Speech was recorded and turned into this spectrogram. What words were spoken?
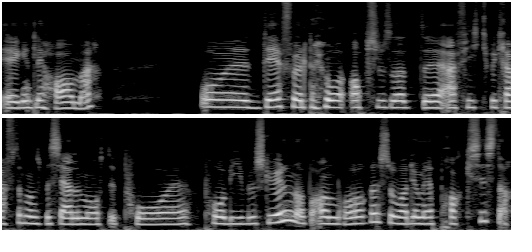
egentlig ha meg? Og det følte jeg jo absolutt at eh, jeg fikk bekrefta på en spesiell måte på, eh, på bibelskolen, og på andre året så var det jo mer praksis, da.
